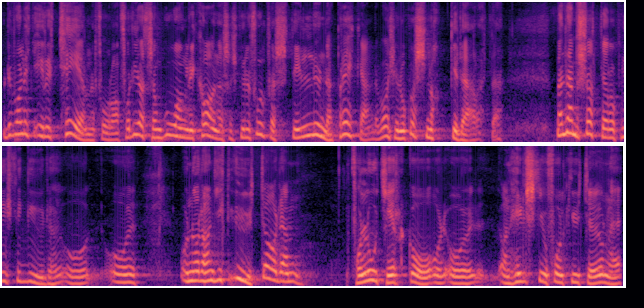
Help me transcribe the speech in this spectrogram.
Og Det var litt irriterende for ham, fordi at som god anglikaner så skulle folk være stille under preken. Det var ikke noe å snakke deretter. Men de satt der og priste Gud. Og, og, og når han gikk ut, da, og de forlot kirka, og, og, han hilste jo folk ut i ørene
